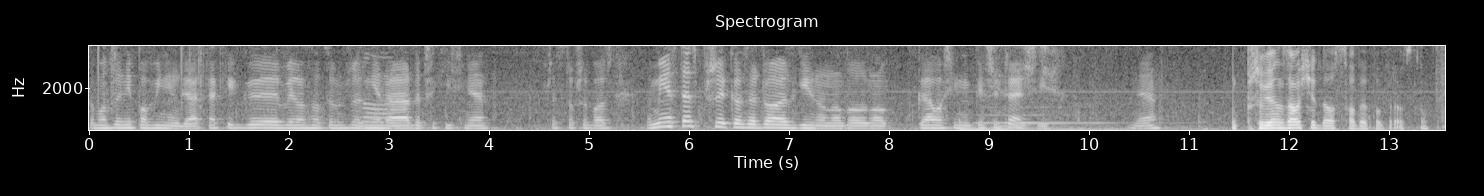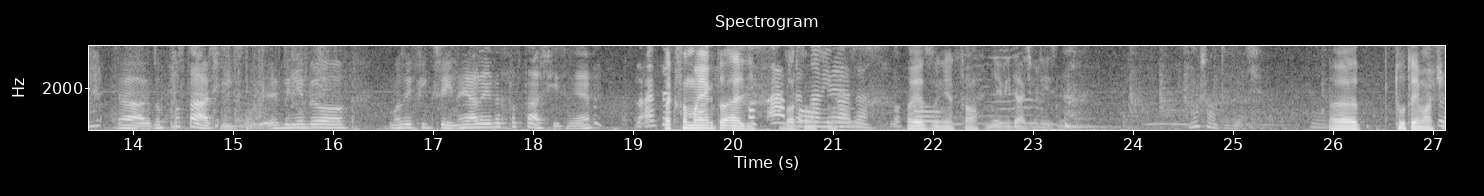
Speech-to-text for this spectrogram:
to może nie powinien grać takie gry, wiedząc o tym, że nie No. da rady psychicznie przez to przebrać. No mi jest też przykro, że Doris zginął, no bo no, grało się nim w pierwszej części, nie? Przywiązało się do osoby po prostu. Tak, do postaci. Jakby nie było może fikcyjnej, ale jednak postaci, co nie? No, ale to Tak jest samo jak do Eli. Przed nami więc, baza. no O Jezu, nie to. Nie widać blizny. Muszą tu być. To... E, tutaj macie.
